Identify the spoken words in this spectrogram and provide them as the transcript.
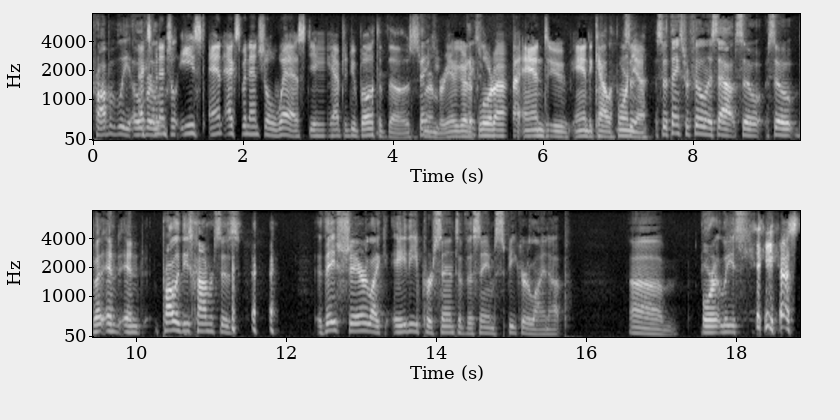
probably over Exponential East and Exponential West. You have to do both of those. Thank remember, you, have to go to Thanks for- Florida and to and to California. So, so thanks for filling this out. So so but and and probably these conferences they share like 80% of the same speaker lineup. Um or at least, yes,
